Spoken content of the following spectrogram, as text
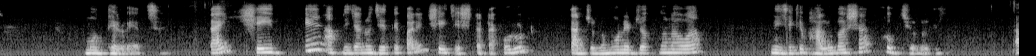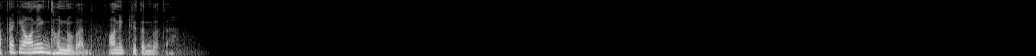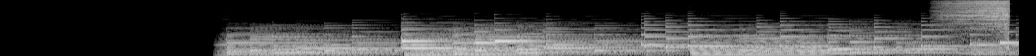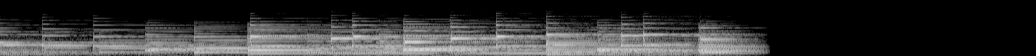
মধ্যে রয়েছে। তাই সেই দিকে আপনি যেন যেতে পারেন, সেই চেষ্টাটা করুন। তার জন্য মনের যত্ন নেওয়া, নিজেকে ভালোবাসা খুব জরুরি। আপনাকে অনেক ধন্যবাদ, অনেক কৃতজ্ঞতা।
